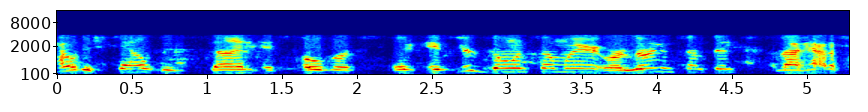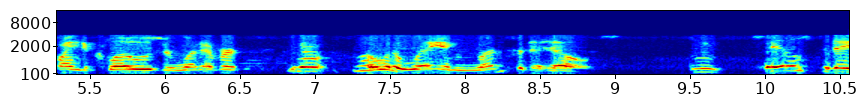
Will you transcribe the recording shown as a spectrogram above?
How the sales is done, it's over. If, if you're going somewhere or learning something about how to find a close or whatever, you know, throw it away and run for the hills. I mean, sales today,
